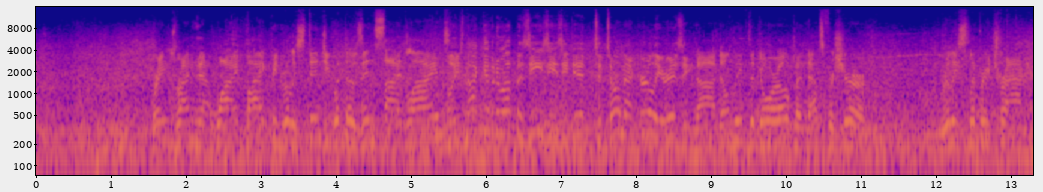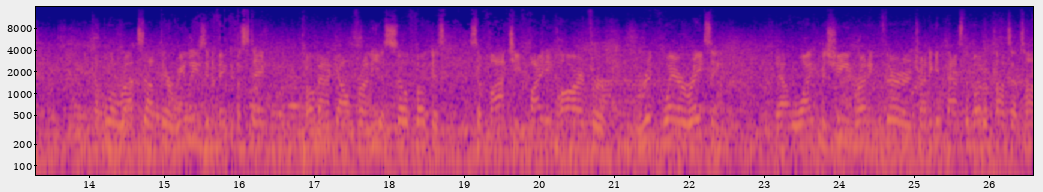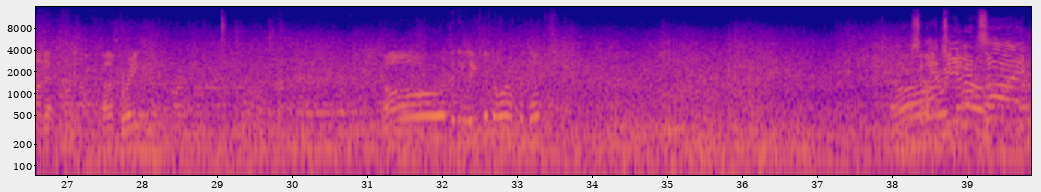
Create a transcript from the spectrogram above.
Brayton's riding that wide bike, being really stingy with those inside lines. Well, he's not giving him up as easy as he did to Tomac earlier, is he? Nah, don't leave the door open, that's for sure. Really slippery track. A couple of ruts out there, really easy to make a mistake. Tomac out front, he is so focused. Savatgy fighting hard for Rick Ware Racing. That white machine running third, trying to get past the Moto Concepts Honda of Brayton. Oh, did he leave the door open? Nope. Oh, here we go. inside,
